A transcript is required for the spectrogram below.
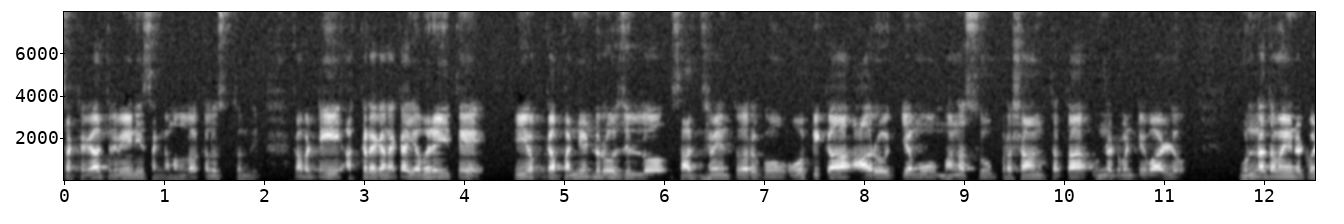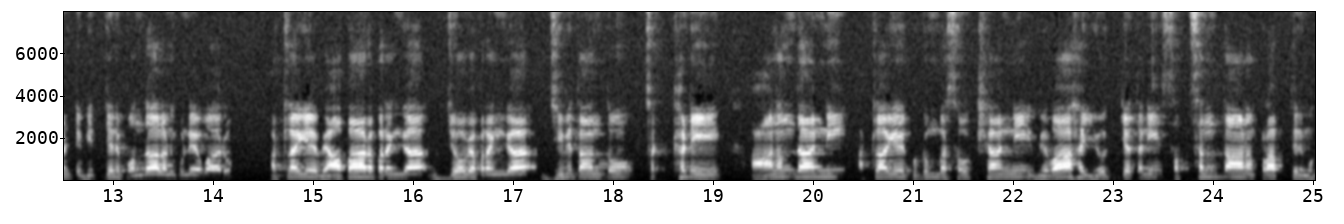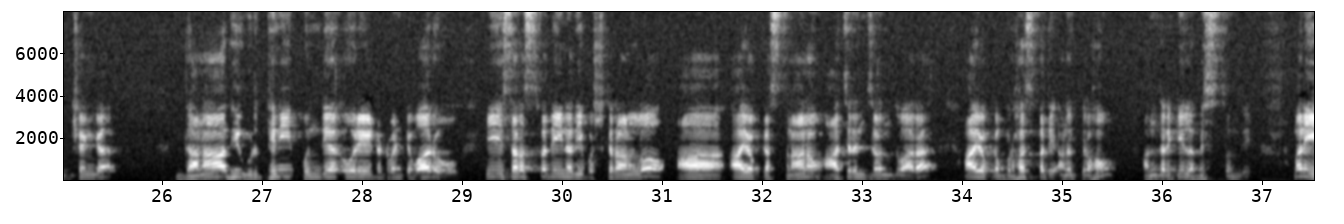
చక్కగా త్రివేణి సంగమంలో కలుస్తుంది. కాబట్టి అక్కడ గనక ఎవరైతే ఈ యొక్క పన్నెండు రోజుల్లో సాధ్యమైనంత వరకు ఓపిక ఆరోగ్యము మనసు ప్రశాంతత ఉన్నటువంటి వాళ్ళు ఉన్నతమైనటువంటి విద్యను పొందాలనుకునేవారు. అట్లాగే వ్యాపారపరంగా ఉద్యోగపరంగా జీవితాంతం చక్కటి ఆనందాన్ని అట్లాగే కుటుంబ సౌఖ్యాన్ని వివాహ యోగ్యతని సత్సంతాన ప్రాప్తిని ముఖ్యంగా ధనాభివృద్ధిని పొందేటటువంటి వారు ఈ సరస్వతీ నదీ పుష్కరాలలో ఆ ఆ యొక్క స్నానం ఆచరించడం ద్వారా ఆ యొక్క బృహస్పతి అనుగ్రహం అందరికీ లభిస్తుంది. మరి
